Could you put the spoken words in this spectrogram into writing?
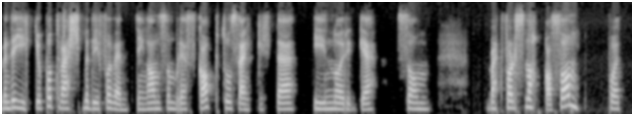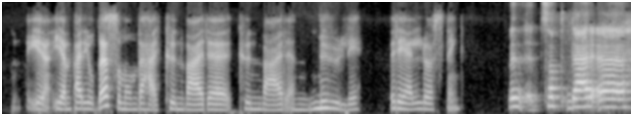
Men det gikk jo på tvers med de forventningene som ble skapt hos enkelte i Norge, som i hvert fall snakka sånn i, en periode som om det her kun være, kun være en mulig, reell løsning. Men sant, der eh,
